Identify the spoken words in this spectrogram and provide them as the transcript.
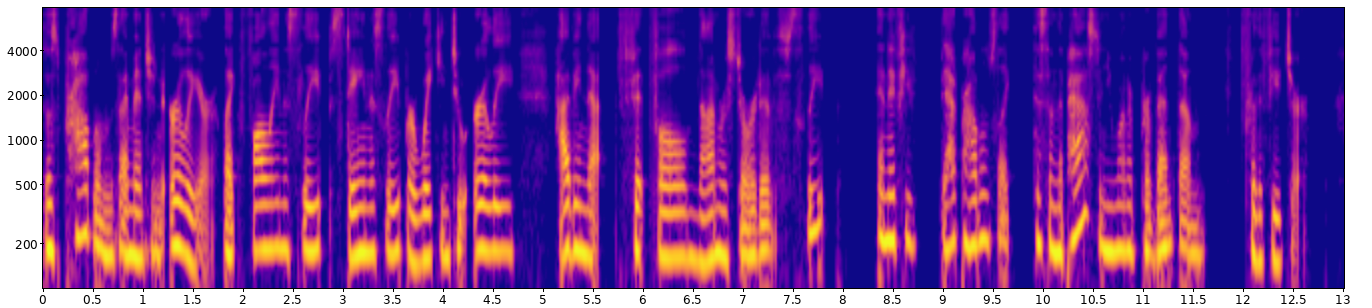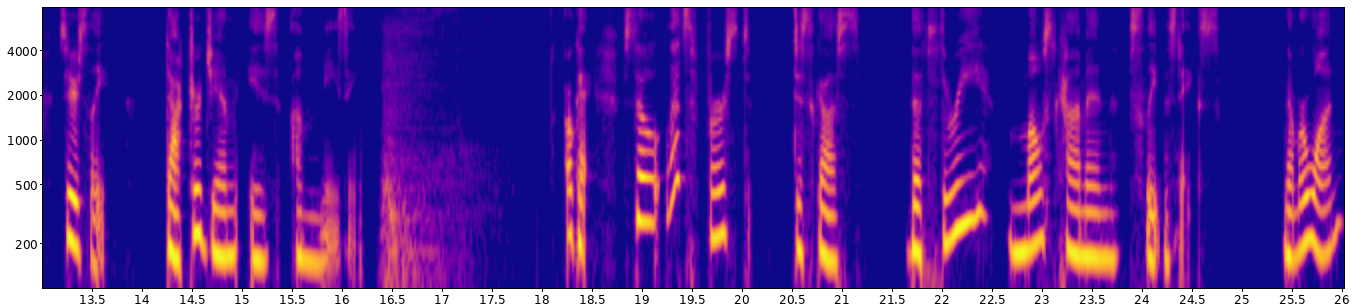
those problems I mentioned earlier, like falling asleep, staying asleep, or waking too early, having that fitful, non restorative sleep. And if you've had problems like this in the past and you want to prevent them for the future, seriously, Dr. Jim is amazing. Okay, so let's first discuss the three most common sleep mistakes. Number one,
